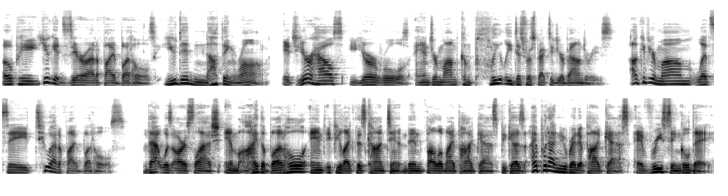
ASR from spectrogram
OP, you get 0 out of 5 buttholes. You did nothing wrong. It's your house, your rules, and your mom completely disrespected your boundaries. I'll give your mom, let's say, 2 out of 5 buttholes. That was r slash am I the butthole? And if you like this content, then follow my podcast because I put out new Reddit podcasts every single day.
